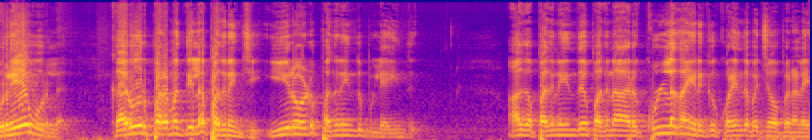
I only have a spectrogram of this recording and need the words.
ஒரே ஊரில். கரூர் பரமத்தியில் பதினஞ்சு ஈரோடு பதினைந்து புள்ளி ஐந்து. ஆக பதினைந்து பதினாறுக்குள்ளே தான் இருக்குது குறைந்தபட்ச வெப்பநிலை.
